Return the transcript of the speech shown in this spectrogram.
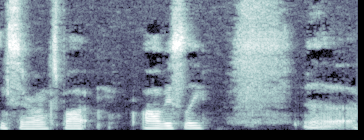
It's the wrong spot, obviously. Uh,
